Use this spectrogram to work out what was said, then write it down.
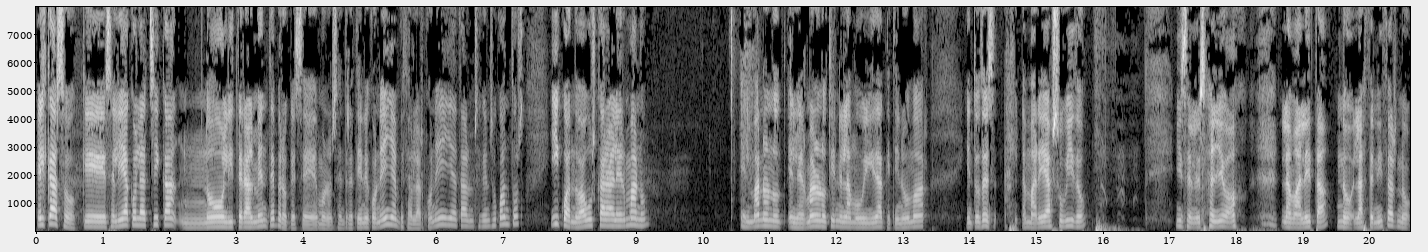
El caso, que se lía con la chica, no literalmente, pero que se, bueno, se entretiene con ella, empieza a hablar con ella, tal, no sé qué, no sé cuántos, y cuando va a buscar al hermano, el hermano no, el hermano no tiene la movilidad que tiene Omar, y entonces la marea ha subido y se les ha llevado la maleta, no, las cenizas no,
